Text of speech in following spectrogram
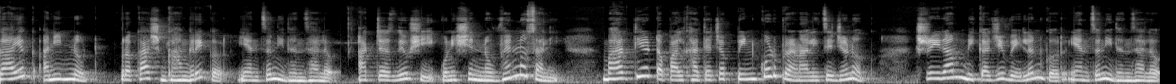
गायक आणि नट प्रकाश घांगरेकर यांचं निधन झालं. आजच्याच दिवशी एकोणीसशे नव्याण्णव साली भारतीय टपाल खात्याच्या पिनकोड प्रणालीचे जनक श्रीराम भिकाजी वेलणकर यांचं निधन झालं.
